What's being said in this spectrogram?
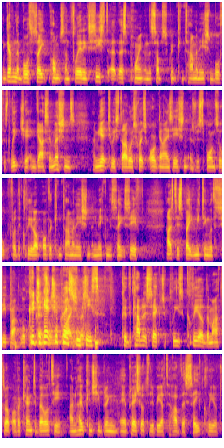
And given that both site pumps and flaring ceased at this point and the subsequent contamination both as leachate and gas emissions, I'm yet to establish which organisation is responsible for the clear-up of the contamination and making the site safe. That's despite meeting with CPAC, local Could council, you get your question, activists. please? Could the Cabinet Secretary please clear the matter up of accountability and how can she bring uh, pressure to the bear to have this site cleared?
